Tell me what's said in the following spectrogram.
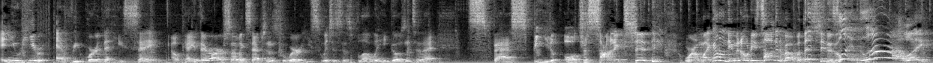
And you hear every word that he's saying, okay? There are some exceptions to where he switches his flow and he goes into that fast speed ultrasonic shit where I'm like, I don't even know what he's talking about, but this shit is lit. Ah! Like,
